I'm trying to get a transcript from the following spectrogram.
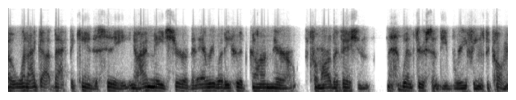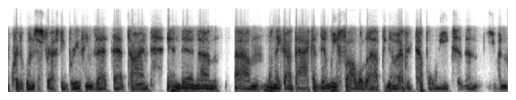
uh, when I got back to Kansas City, you know, I made sure that everybody who had gone there from our division went through some debriefings. We called them critical stress debriefings at that time. And then um, um, when they got back, and then we followed up, you know, every couple of weeks, and then even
